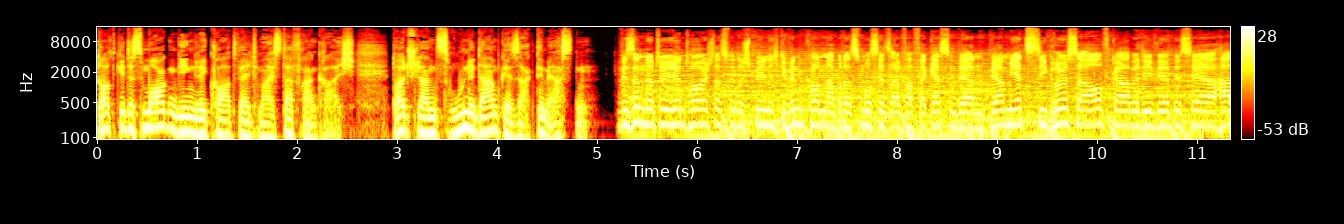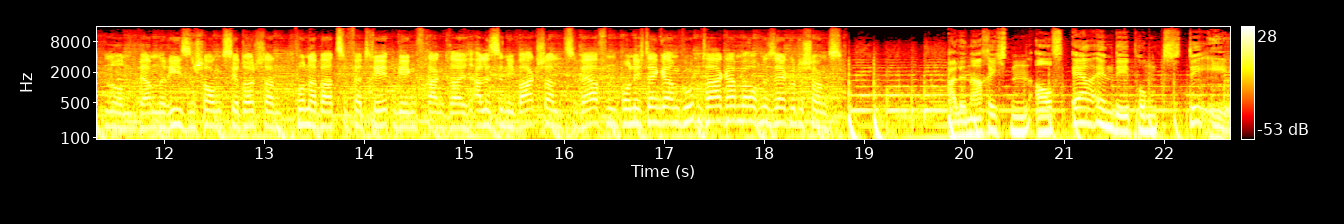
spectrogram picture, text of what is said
Dort geht es morgen gegen Rekordweltmeister Frankreich. Deutschlands Rune Darmke sagt im ersten. Wir sind natürlich enttäuscht, dass wir das Spiel nicht gewinnen konnten, aber das muss jetzt einfach vergessen werden. Wir haben jetzt die größte Aufgabe, die wir bisher hatten und wir haben eine Riesenchance, hier Deutschland wunderbar zu vertreten gegen Frankreich, alles in die Waagschale zu werfen. Und ich denke, am guten Tag haben wir auch eine sehr gute Chance. Alle Nachrichten auf rnd.de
